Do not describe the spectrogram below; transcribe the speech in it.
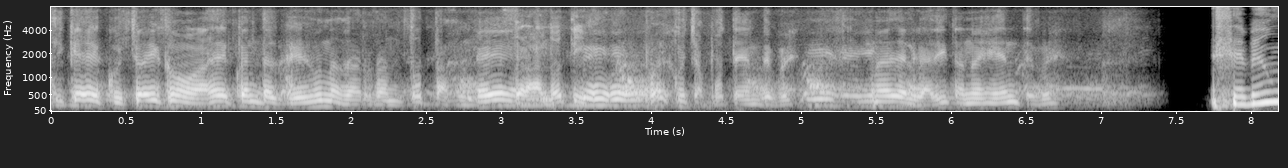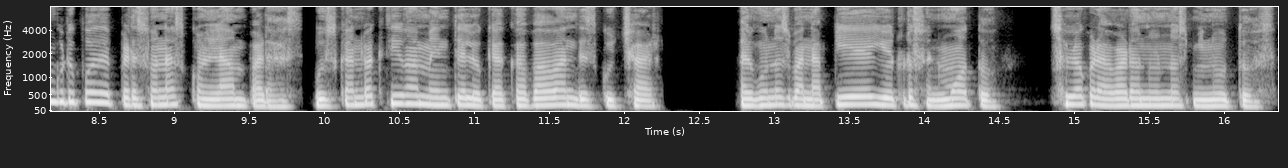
Sí que se escuchó ahí como hace cuenta que es una gargantota. Eh, pues escucha potente, pues. No es delgadita, no es gente, pues. Se ve un grupo de personas con lámparas, buscando activamente lo que acababan de escuchar. Algunos van a pie y otros en moto. Solo grabaron unos minutos.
